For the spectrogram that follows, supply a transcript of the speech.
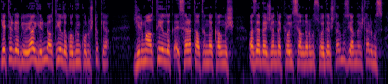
getirdi diyor ya 26 yıllık o gün konuştuk ya. 26 yıllık esaret altında kalmış Azerbaycan'daki o insanlarımız, soydaşlarımız, yandaşlarımız.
